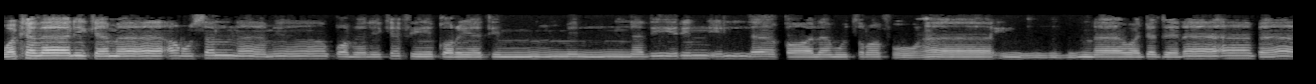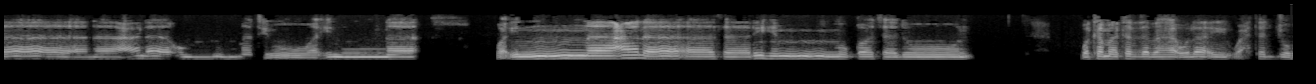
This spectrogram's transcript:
وكذلك ما أرسلنا من قبلك في قرية من نذير إلا قال مترفوها إنا وجدنا آباءنا على أمة وإنا وإنا على آثارهم مقتدون. وكما كذب هؤلاء واحتجوا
